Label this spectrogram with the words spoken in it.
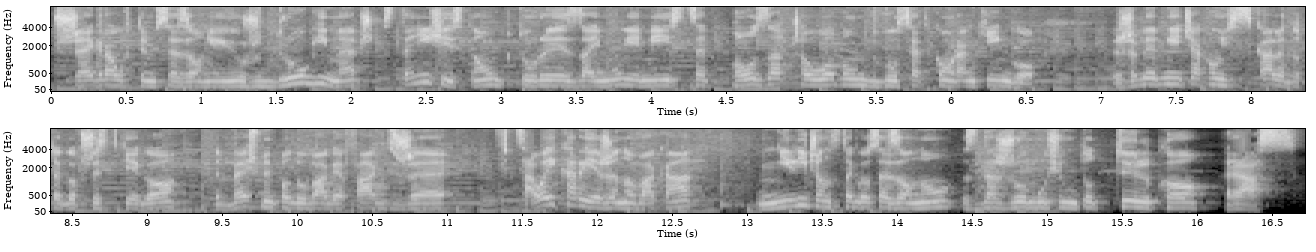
przegrał w tym sezonie już drugi mecz z tenisistą, który zajmuje miejsce poza czołową dwusetką rankingu. Żeby mieć jakąś skalę do tego wszystkiego, weźmy pod uwagę fakt, że w całej karierze Nowaka, nie licząc tego sezonu, zdarzyło mu się to tylko raz.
